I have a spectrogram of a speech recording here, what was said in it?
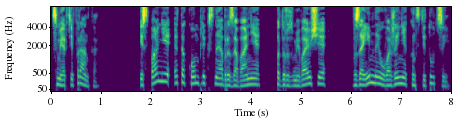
смерти Франка. Испания – это комплексное образование, подразумевающее взаимное уважение Конституции.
